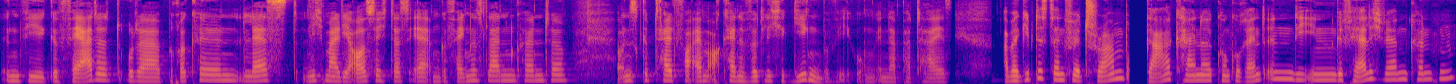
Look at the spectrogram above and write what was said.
irgendwie gefährdet oder bröckeln lässt. Nicht mal die Aussicht, dass er im Gefängnis landen könnte. Und es gibt halt vor allem auch keine wirkliche Gegenbewegung in der Partei. Aber gibt es denn für Trump gar keine KonkurrentInnen, die ihnen gefährlich werden könnten?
